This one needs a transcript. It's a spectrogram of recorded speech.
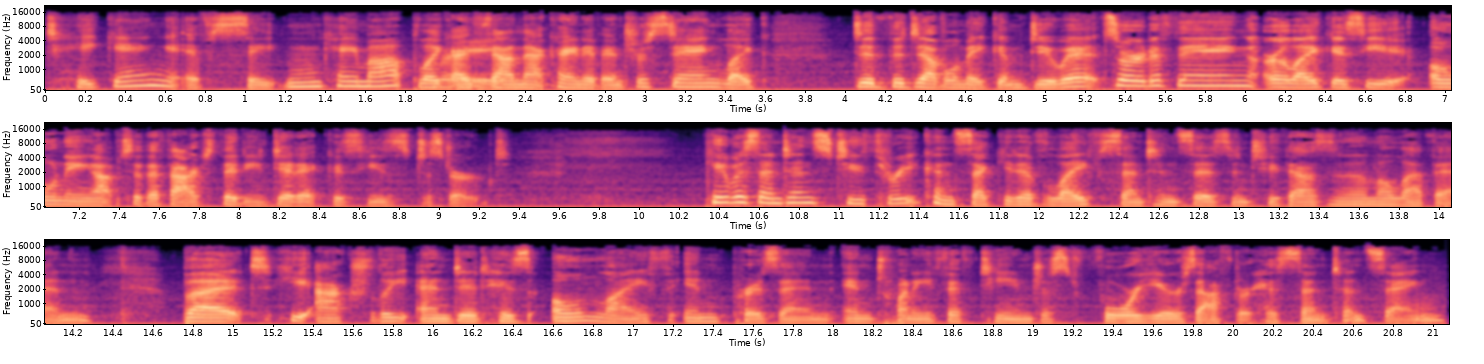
taking if satan came up. Like i found that kind of interesting. Like did the devil make him do it sort of thing? Or like is he owning up to the fact that he did it because he's disturbed? He was sentenced to three consecutive life sentences in 2011, but he actually ended his own life in prison in 2015, just four years after his sentencing.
